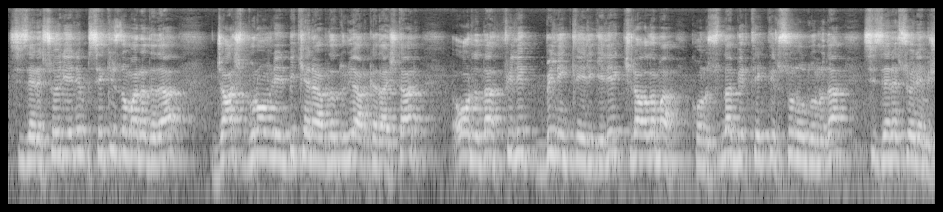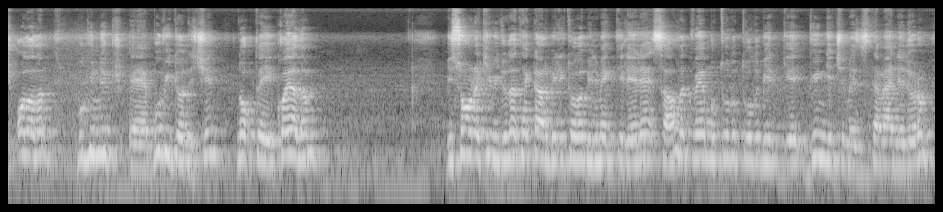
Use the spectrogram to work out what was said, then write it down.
sizlere söyleyelim. 8 numarada da Josh Bromley bir kenarda duruyor arkadaşlar. Orada da Philip Blink ile ilgili kiralama konusunda bir teklif sunulduğunu da sizlere söylemiş olalım. Bugünlük e, bu video için noktayı koyalım. Bir sonraki videoda tekrar birlikte olabilmek dileğiyle sağlık ve mutluluk dolu bir gün geçirmenizi temenni ediyorum.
